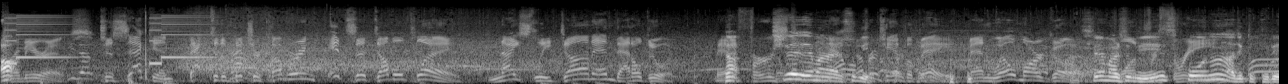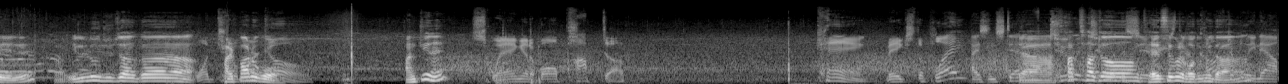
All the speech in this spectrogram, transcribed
Ah. Ramirez to second, back to the pitcher covering. It's a double play. Nicely done, and that'll do it. 자, at first. 시대만의 Now 수비. for Tampa Bay, Manuel Margot. 시에말 수비. 스코어는 아직도 9대1 일루 주자가 One to 발 빠르고. 안 뛰네? 야, of two and two in the 4차전 series, 대승을 거둡니다.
